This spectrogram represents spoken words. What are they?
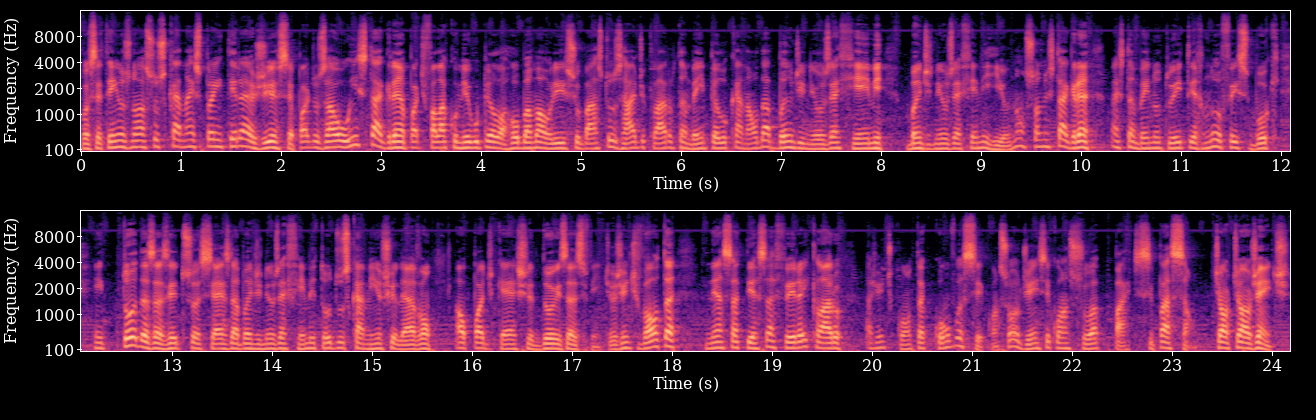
Você tem os nossos canais para interagir. Você pode usar o Instagram, pode falar comigo pelo arroba Maurício Bastos Rádio, claro, também pelo canal da Band News FM, Band News FM Rio. Não só no Instagram, mas também no Twitter, no Facebook, em todas as redes sociais da Band News FM. Todos os caminhos te levam ao podcast 2 às 20. A gente volta nessa terça-feira e, claro, a gente conta com você, com a sua audiência e com a sua participação. Tchau, tchau, gente.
